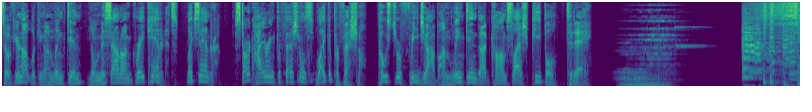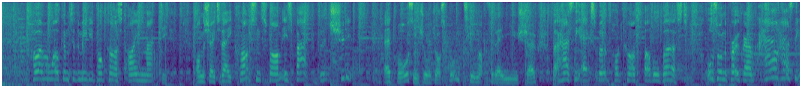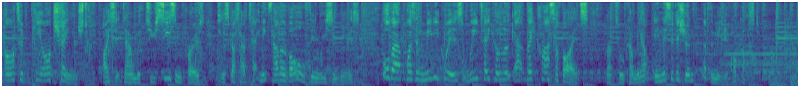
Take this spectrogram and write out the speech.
So if you're not looking on LinkedIn, you'll miss out on great candidates like Sandra. Start hiring professionals like a professional. Post your free job on linkedin.com/people today. Hello and welcome to the Media Podcast. I'm Matt Deegan. On the show today, Clarkson's Farm is back, but should it? Ed Balls and George Osborne team up for their new show, but has the expert podcast bubble burst? Also on the programme, how has the art of PR changed? I sit down with two seasoned pros to discuss how techniques have evolved in recent years. All that, plus in the media quiz, we take a look at the classifieds. That's all coming up in this edition of the Media Podcast.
